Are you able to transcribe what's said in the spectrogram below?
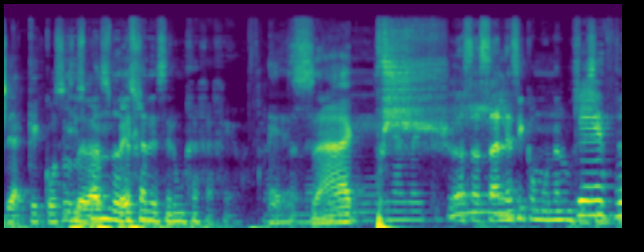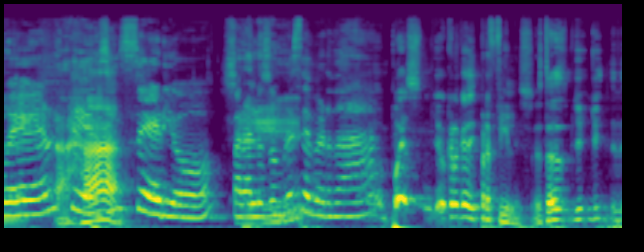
de a qué cosas es le das cuando peso. deja de ser un jajajeo. Exacto. O sea, sale así como una Qué lucecita. fuerte, Ajá. ¿es en serio? Para Sí. los hombres de verdad. Pues yo creo que hay perfiles. Entonces, yo, yo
